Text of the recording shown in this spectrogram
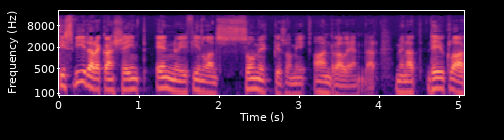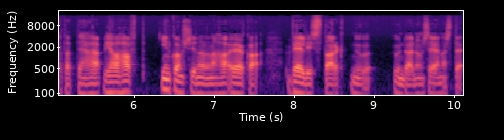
tills vidare kanske inte ännu i Finland så mycket som i andra länder. Men att det är ju klart att det här, vi har haft inkomstskillnaderna har ökat väldigt starkt nu under de senaste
